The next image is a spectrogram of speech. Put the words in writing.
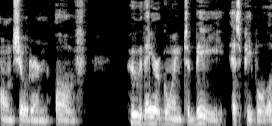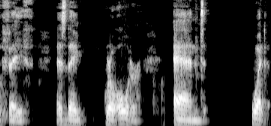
on children of who they are going to be as people of faith as they grow older. And what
